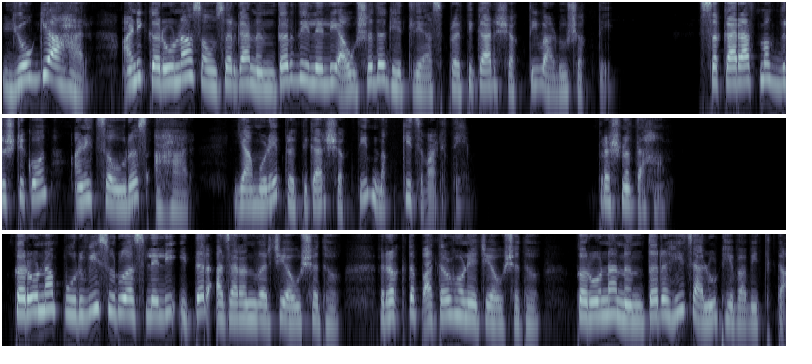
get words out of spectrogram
योग्य आहार आणि करोना संसर्गानंतर दिलेली औषधं घेतल्यास प्रतिकारशक्ती वाढू शकते. सकारात्मक दृष्टिकोन आणि चौरस आहार. यामुळे प्रतिकारशक्ती नक्कीच वाढते. प्रश्नत करोनापूर्वी सुरू असलेली इतर आजारांवरची औषधं रक्त पातळ होण्याची औषधं करोनानंतरही चालू ठेवावीत का?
